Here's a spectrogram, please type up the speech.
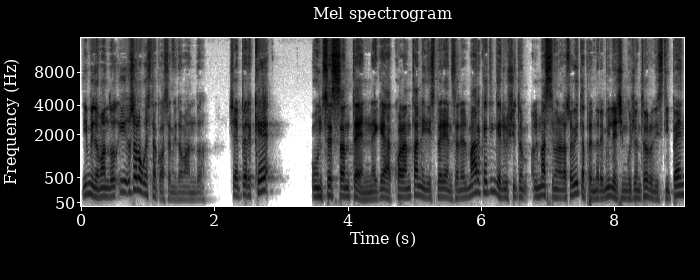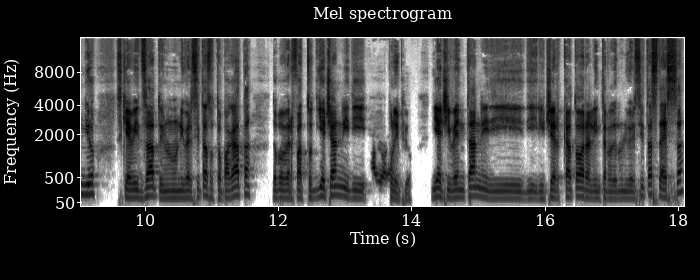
Io mi domando, io solo questa cosa mi domando. Cioè, perché un sessantenne che ha 40 anni di esperienza nel marketing è riuscito al massimo nella sua vita a prendere 1500 euro di stipendio, schiavizzato in un'università sottopagata, dopo aver fatto 10 anni di, Allora, pure più, 10-20 anni di, di ricercatore all'interno dell'università stessa,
